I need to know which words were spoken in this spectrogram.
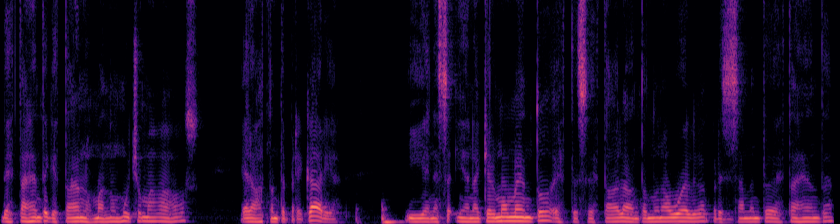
de esta gente que estaba en los mandos mucho más bajos era bastante precaria. Y en, ese- y en aquel momento este, se estaba levantando una huelga precisamente de esta gente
